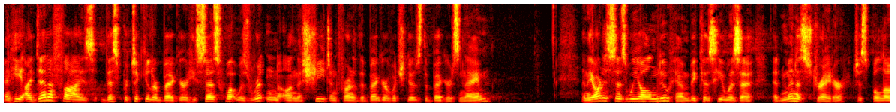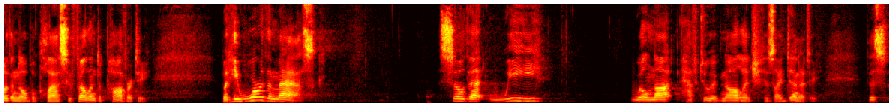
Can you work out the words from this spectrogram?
And he identifies this particular beggar. He says what was written on the sheet in front of the beggar, which gives the beggar's name. And the artist says we all knew him because he was an administrator just below the noble class who fell into poverty. But he wore the mask so that we will not have to acknowledge his identity. This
